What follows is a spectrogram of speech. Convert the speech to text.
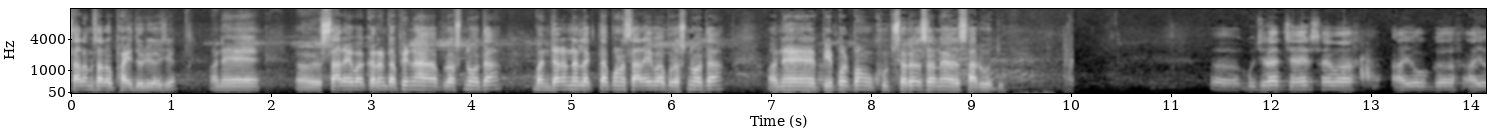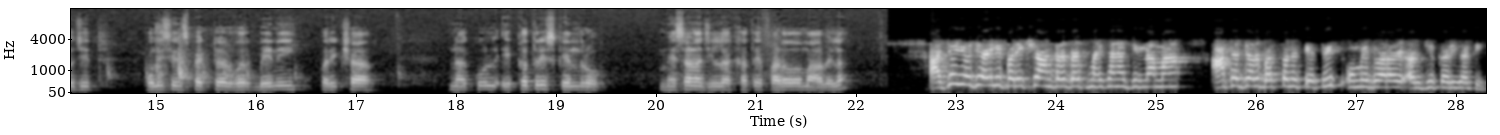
સારામાં સારો ફાયદો રહ્યો છે. અને સારા એવા કરંટ અફેરના પ્રશ્નો હતા. બંધારણને લગતા પણ સારા એવા પ્રશ્નો હતા. અને પેપર પણ ખૂબ સરસ અને સારું હતું. ગુજરાત જાહેર સેવા આયોગ આયોજિત પોલીસ ઇન્સ્પેક્ટર વર્ગ બેની પરીક્ષાના કુલ એકત્રીસ કેન્દ્રો મહેસાણા જિલ્લા ખાતે ફાળવવામાં આવેલા. આજે યોજાયેલી પરીક્ષા અંતર્ગત મહેસાણા જિલ્લામાં આઠ હજાર બસો ને તેત્રીસ ઉમેદવારોએ અરજી કરી હતી.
